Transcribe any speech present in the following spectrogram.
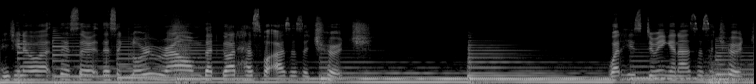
And you know what? There's a there's a glory realm that God has for us as a church. What He's doing in us as a church.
